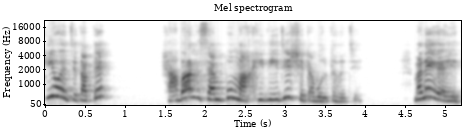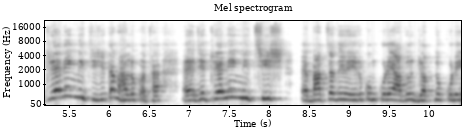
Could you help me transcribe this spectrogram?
কী হয়েছে তাতে? সাবান শ্যাম্পু মাখিয়ে দিয়েছিস, সেটা বলতে হয়েছে। মানে ট্রেনিং নিচ্ছিস, এটা ভালো কথা। যে ট্রেনিং নিচ্ছিস বাচ্চাদের এরকম করে, আদর যত্ন করে,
